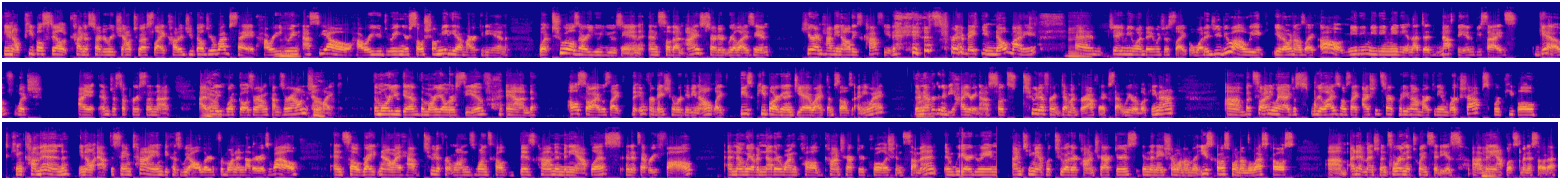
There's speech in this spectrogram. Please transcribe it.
you know, people still kind of started reaching out to us like, how did you build your website? How are you doing SEO? How are you doing your social media marketing? What tools are you using? And so then I started realizing here I'm having all these coffee days for making no money. Mm. And Jamie one day was just like, What did you do all week? You know, and I was like, Oh, meeting, meeting, meeting. And that did nothing besides give, which I am just a person that I Yeah. believe what goes around comes around. Sure. And like the more you give, the more you'll receive. And also, I was like, the information we're giving out, like these people are going to DIY it themselves anyway. They're Right. never going to be hiring us. So it's two different demographics that we were looking at. Um, but so anyway, I just realized I was like, I should start putting on marketing workshops where people can come in, you know, at the same time because we all learn from one another as well. And so right now I have two different ones. One's called BizCom in Minneapolis, and it's every fall. And then we have another one called Contractor Coalition Summit, and we are doing. I'm teaming up with two other contractors in the nation, one on the East Coast, one on the West Coast. Um, I didn't mention, so we're in the Twin Cities, uh, Minneapolis, Minnesota.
